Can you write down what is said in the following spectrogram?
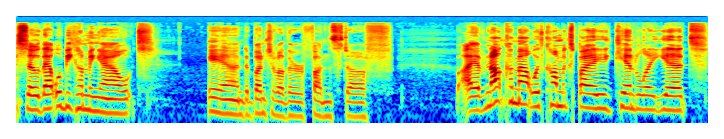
So that will be coming out, and a bunch of other fun stuff. I have not come out with comics by candlelight yet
